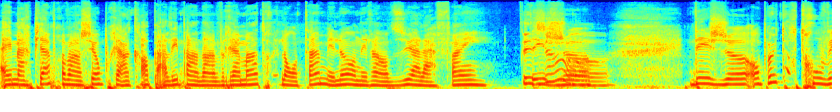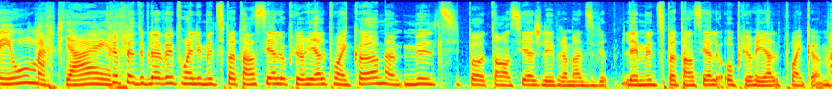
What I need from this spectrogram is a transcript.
Hey, Marie-Pierre Provencher, on pourrait encore parler pendant vraiment très longtemps, mais là, on est rendu à la fin. Déjà? Déjà. Déjà. On peut te retrouver où, Marie-Pierre? www.lesmultipotentiels au pluriel.com. Multipotentiel, je l'ai vraiment dit vite. Les multipotentiels au pluriel.com.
